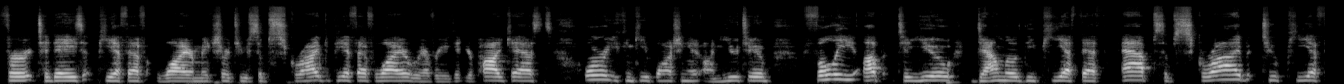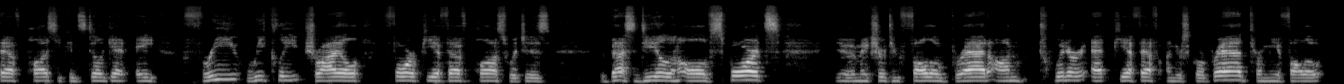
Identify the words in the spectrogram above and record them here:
for today's PFF Wire. Make sure to subscribe to PFF Wire wherever you get your podcasts, or you can keep watching it on YouTube. Fully up to you. Download the PFF app, subscribe to PFF Plus. You can still get a free weekly trial for PFF Plus, which is the best deal in all of sports. Make sure to follow Brad on Twitter at PFF underscore Brad. Throw me a follow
